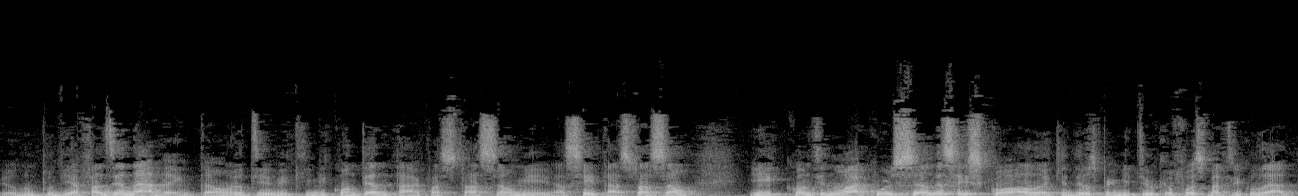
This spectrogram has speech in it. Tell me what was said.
Eu não podia fazer nada, então eu tive que me contentar com a situação, me aceitar a situação e continuar cursando essa escola que Deus permitiu que eu fosse matriculado.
